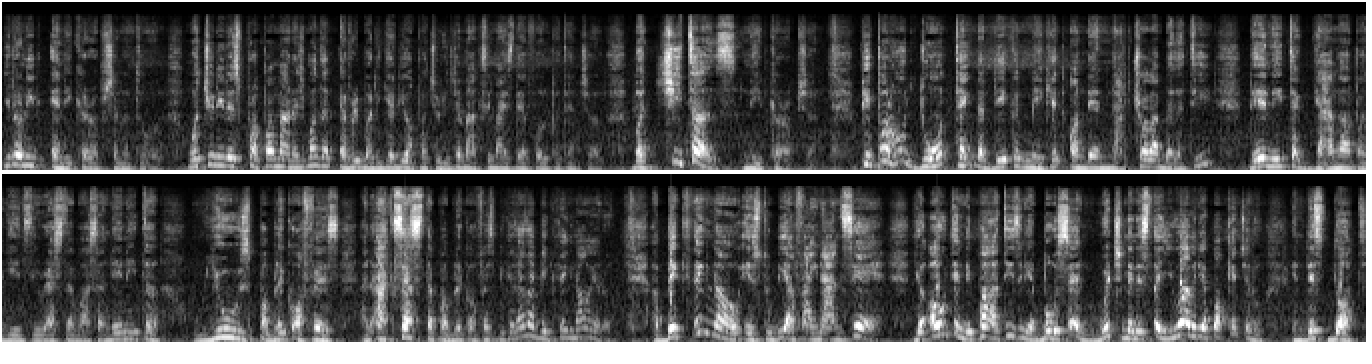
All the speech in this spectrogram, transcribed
You don't need any corruption at all. What you need is proper management and everybody get the opportunity to maximize their full potential. But cheaters need corruption. People who don't think that they could make it on their natural ability, they need to gang up against the rest of us and they need to use public office and access the public office because that's a big thing now, you know. A big thing now is to be a financier. You're out in the parties and you're boasting which minister you have in your pocket, you know, in this dot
